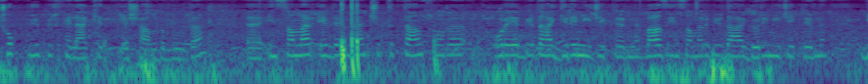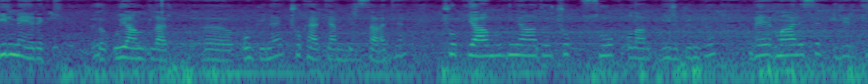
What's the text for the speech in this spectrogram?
çok büyük bir felaket yaşandı burada. E, insanlar evlerinden çıktıktan sonra oraya bir daha giremeyeceklerini, bazı insanları bir daha göremeyeceklerini bilmeyerek e, uyandılar e, o güne. Çok erken bir saate. Çok yağmurun yağdığı, çok soğuk olan bir gündü ve maalesef ileriki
